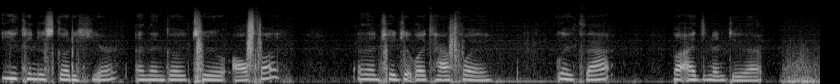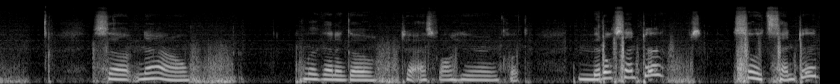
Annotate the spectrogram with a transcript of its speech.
you can just go to here and then go to alpha and then change it like halfway like that, but I didn't do that. So now we're gonna go to SWall here and click middle center so it's centered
